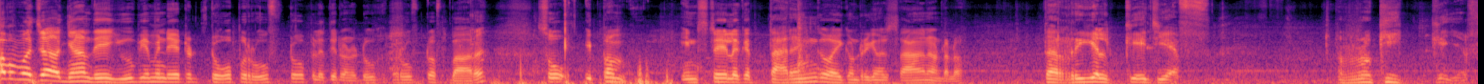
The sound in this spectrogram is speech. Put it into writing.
അപ്പം വെച്ചാൽ ഞാൻ ദേ യു ബി എമ്മിന്റെ ഏറ്റവും ടോപ്പ് റൂഫ് ടോപ്പിൽ എത്തിയിട്ടുണ്ട് to roof top bar so ഇപ്പം ഇൻസ്റ്റയിലൊക്കെ തരംഗമായിക്കൊണ്ടിരിക്കുന്ന ഒരു സാധനം ഉണ്ടല്ലോ. The real K G F Rocky K G F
